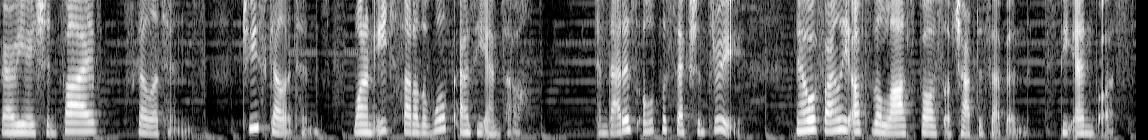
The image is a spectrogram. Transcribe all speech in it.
Variation 5 Skeletons. Two skeletons, one on each side of the wolf as you enter. And that is all for section 3. Now we're finally up to the last boss of chapter 7, the end boss,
